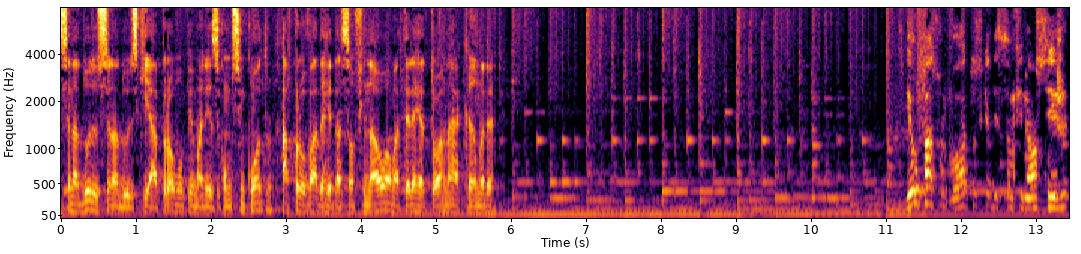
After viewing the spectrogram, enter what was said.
As senadoras e os senadores que aprovam permaneçam como se encontram. Aprovada a redação final, a matéria retorna à Câmara. Eu faço votos que a decisão final seja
